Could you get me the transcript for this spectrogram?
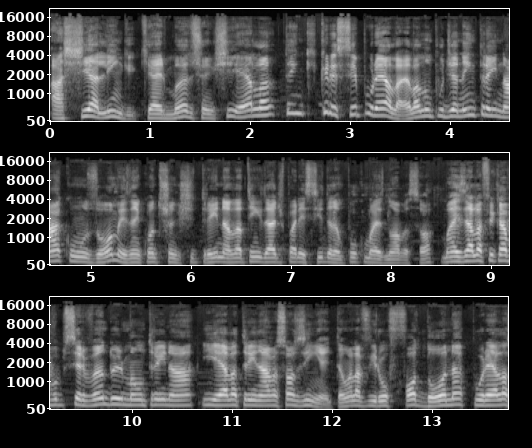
a Xia Ling, que é a irmã do Shang-Chi, ela tem que crescer por ela. Ela não podia nem treinar com os homens, né? Enquanto Shang-Chi treina, ela tem idade parecida, ela é um pouco mais nova só, mas ela ficava observando o irmão treinar e ela treinava sozinha. Então, ela virou fodona por ela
